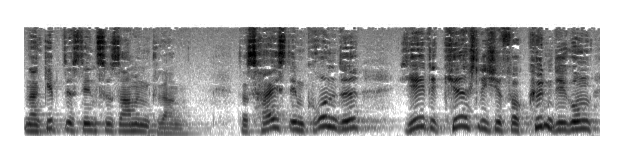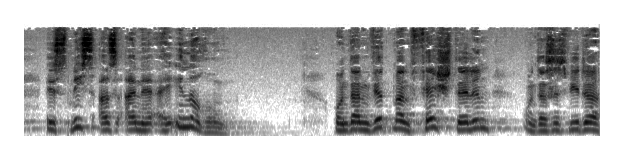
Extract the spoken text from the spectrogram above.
und dann gibt es den Zusammenklang. Das heißt im Grunde, jede kirchliche Verkündigung ist nichts als eine Erinnerung. Und dann wird man feststellen, und das ist wieder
